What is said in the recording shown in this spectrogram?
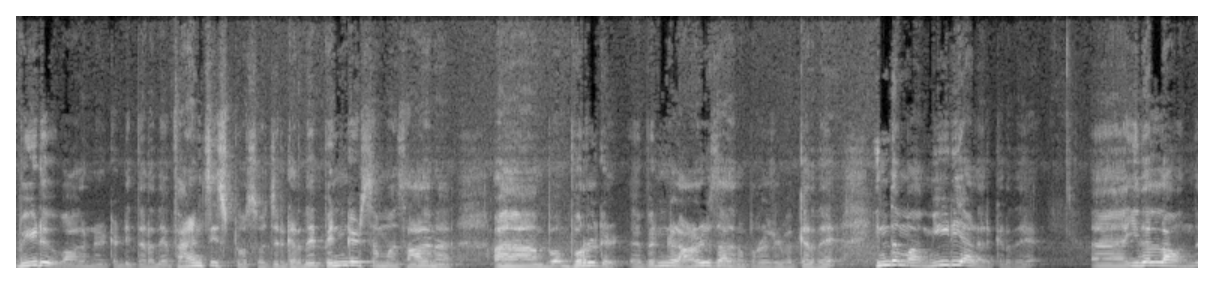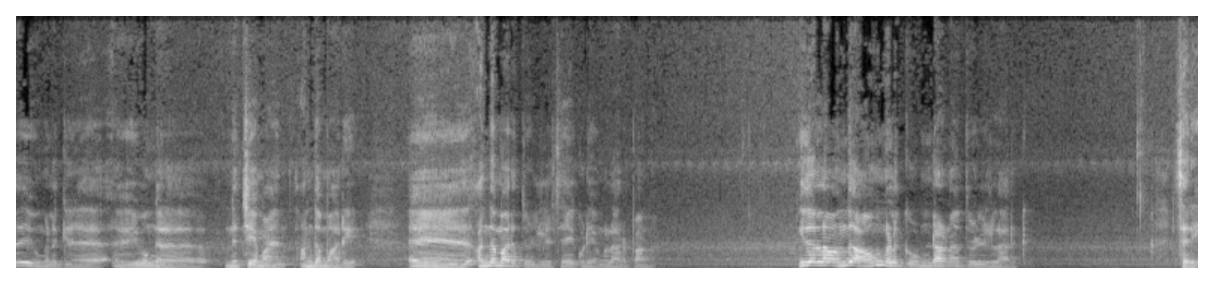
வீடு வாகனம் கட்டித்தரது ஃபேன்சி ஸ்டோர்ஸ் வச்சுருக்கிறது பெண்கள் சம்ம சாதன பொருள்கள் பொ- பெண்கள் அழகு சாதன பொருட்கள் வைக்கிறது இந்த மா மீடியாவில் இருக்கிறது இதெல்லாம் வந்து இவங்களுக்கு இவங்க நிச்சயமாக அந்த மாதிரி அந்த மாதிரி தொழில்கள் செய்யக்கூடியவங்களாக இருப்பாங்க. இதெல்லாம் வந்து அவங்களுக்கு உண்டான தொழில்களாக இருக்குது சரி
